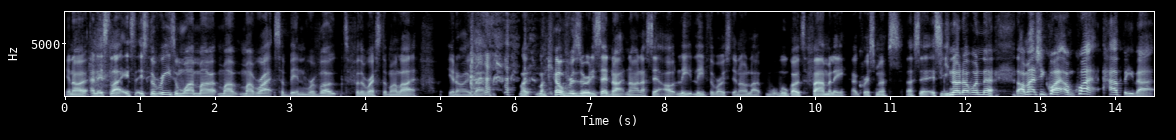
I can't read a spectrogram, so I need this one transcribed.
You know, and it's like it's it's the reason why my my my rights have been revoked for the rest of my life. You know, like my, my girlfriend's already said, like, no, that's it. I'll leave, leave the roast dinner. Like, we'll go to family at Christmas. That's it. It's you know that one there. I'm actually quite I'm quite happy that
